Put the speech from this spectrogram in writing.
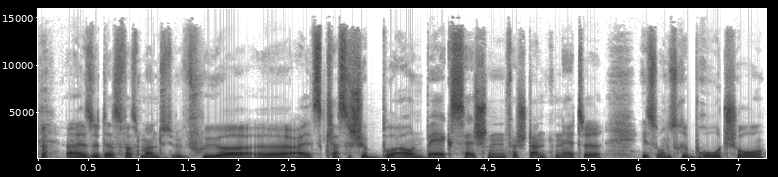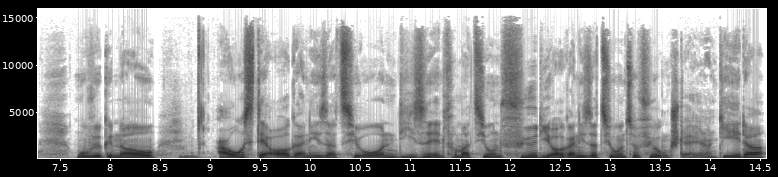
also das, was man früher äh, als klassische Brown Bag Session verstanden hätte, ist unsere Brotshow, wo wir genau aus der Organisation diese Informationen für die Organisation zur Verfügung stellen. Und jeder,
